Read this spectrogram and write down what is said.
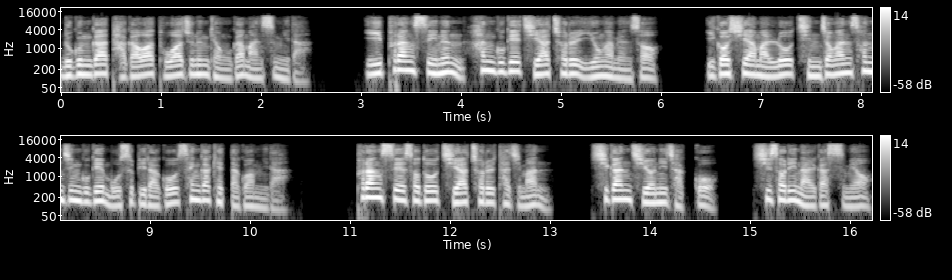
누군가 다가와 도와주는 경우가 많습니다. 이 프랑스인은 한국의 지하철을 이용하면서 이것이야말로 진정한 선진국의 모습이라고 생각했다고 합니다. 프랑스에서도 지하철을 타지만 시간 지연이 작고 시설이 낡았으며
